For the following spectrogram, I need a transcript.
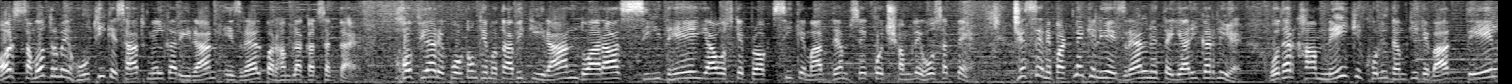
और समुद्र में हूथी के साथ मिलकर ईरान, इसराइल पर हमला कर सकता है। खुफिया रिपोर्टों के मुताबिक ईरान द्वारा सीधे या उसके प्रॉक्सी के माध्यम से कुछ हमले हो सकते हैं, जिससे निपटने के लिए इसराइल ने तैयारी कर ली है। उधर खामनेई की खुली धमकी के बाद तेल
